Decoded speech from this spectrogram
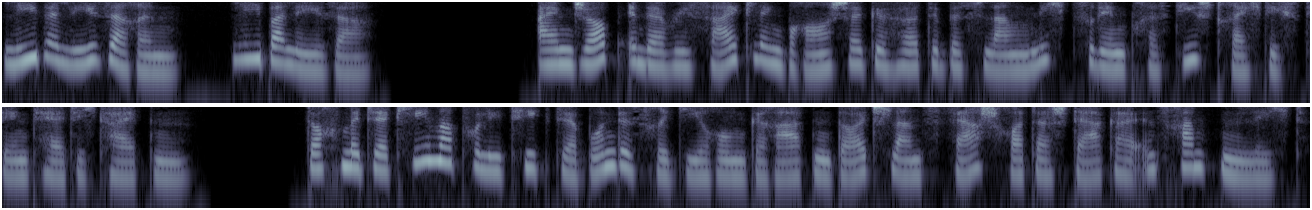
Liebe Leserin, lieber Leser. Ein Job in der Recyclingbranche gehörte bislang nicht zu den prestigeträchtigsten Tätigkeiten. Doch mit der Klimapolitik der Bundesregierung geraten Deutschlands Verschrotter stärker ins Rampenlicht.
